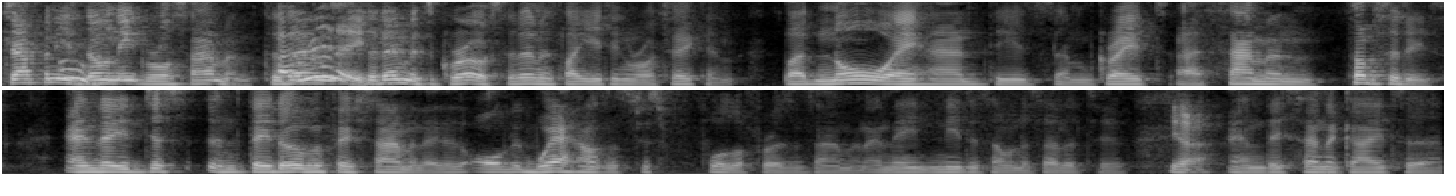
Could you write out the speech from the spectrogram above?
Japanese don't eat raw salmon. To them, Oh. really? to them, it's gross. To them, it's like eating raw chicken. But Norway had these um, great uh, salmon subsidies, and they just and they'd overfish salmon. They, all the warehouses just full of frozen salmon, and they needed someone to sell it to. Yeah. And they sent a guy to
